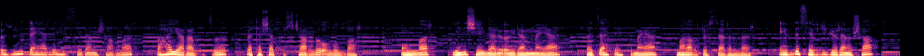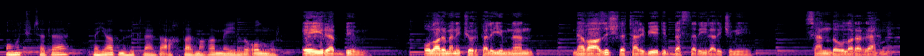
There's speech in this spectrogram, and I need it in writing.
Özünü dəyərli hiss edən uşaqlar daha yaradıcı və təşəbbüskarlı olurlar. Onlar yeni şeyləri öyrənməyə və cəhd etməyə maraq göstərirlər. Evdə sevgi görən uşaq onu küçədə və yad mühitlərdə axtarmağa meylli olmur. Ey Rəbbim, onlar məni körpəliyimdən nəvazişlə tərbiyə edib bəslədikləri kimi, sən də onlara rəhm et.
